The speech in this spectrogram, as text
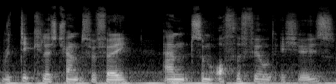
ridiculous transfer fee and some off the field issues.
